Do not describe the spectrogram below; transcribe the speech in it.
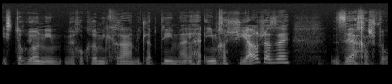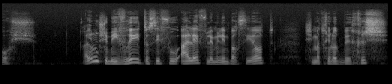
היסטוריונים וחוקרי מקרא מתלבטים האם חשיארש הזה זה אחשורוש. ראינו שבעברית הוסיפו א' למילים פרסיות שמתחילות בחש,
